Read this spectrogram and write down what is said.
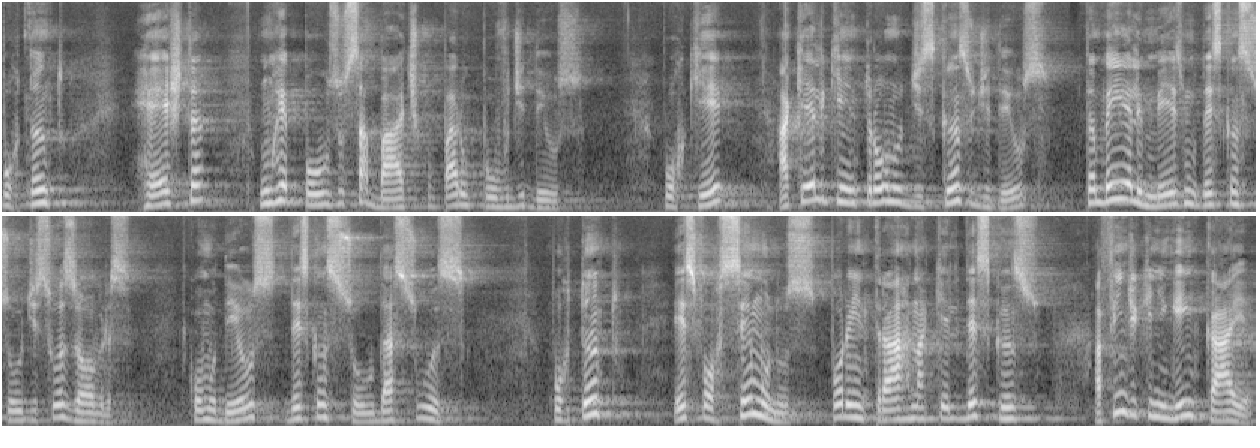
Portanto, resta um repouso sabático para o povo de Deus. Porque aquele que entrou no descanso de Deus, também ele mesmo descansou de suas obras, como Deus descansou das suas. Portanto, esforcemo-nos por entrar naquele descanso, a fim de que ninguém caia,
